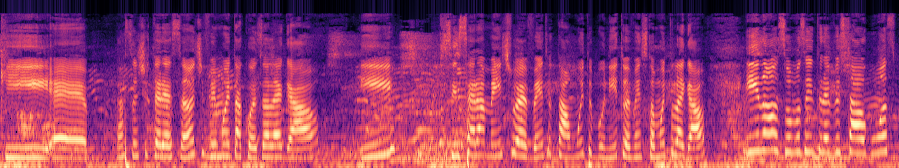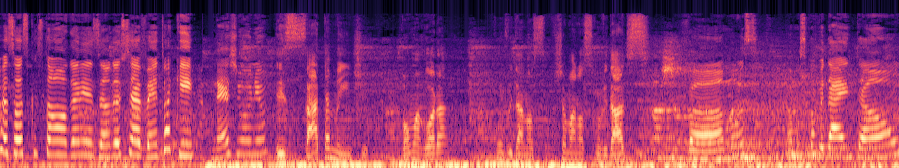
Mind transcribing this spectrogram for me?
que é bastante interessante, vi muita coisa legal. E, sinceramente, o evento está muito bonito, o evento está muito legal. E nós vamos entrevistar algumas pessoas que estão organizando esse evento aqui, né, Júnior? Exatamente. Vamos agora convidar nosso, chamar nossos convidados? Vamos. Vamos convidar então.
